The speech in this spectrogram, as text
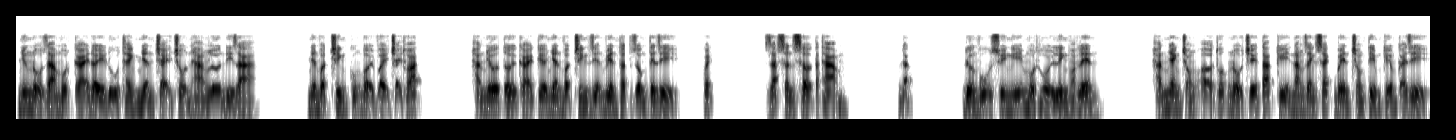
nhưng nổ ra một cái đầy đủ thành nhân chạy trốn hang lớn đi ra. Nhân vật chính cũng bởi vậy chạy thoát. Hắn nhớ tới cái kia nhân vật chính diễn viên thật giống tên gì? Quách. Giáp sân sơ tạc thảm. Đặt đường vũ suy nghĩ một hồi linh hoạt lên. Hắn nhanh chóng ở thuốc nổ chế tác kỹ năng danh sách bên trong tìm kiếm cái gì.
